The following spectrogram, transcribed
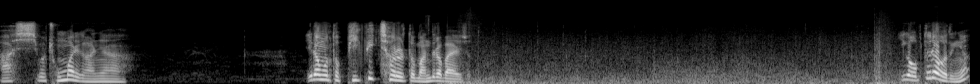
아 씨발 종말이가 아니야. 이러면 또 빅픽처를 또 만들어 봐야죠 이거 엎드려거든요?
